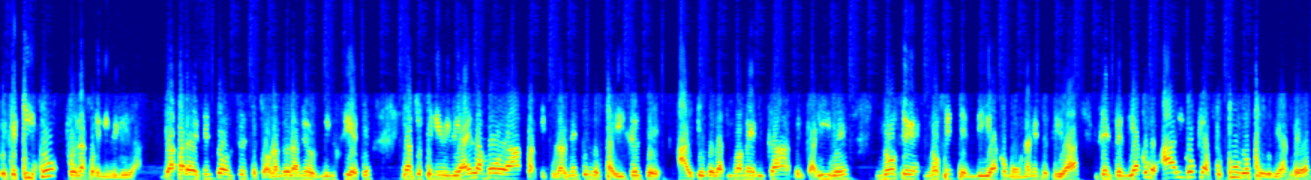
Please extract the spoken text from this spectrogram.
Ese piso fue la sostenibilidad. Ya para ese entonces, estoy hablando del año 2007, la sostenibilidad en la moda, particularmente en los países de altos de Latinoamérica, del Caribe, no se, no se entendía como una necesidad, se entendía como algo que a futuro podría ser,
